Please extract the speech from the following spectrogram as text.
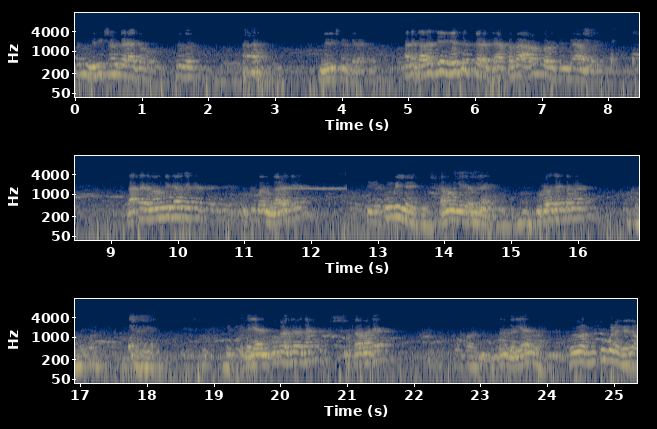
એનું નિરીક્ષણ કર્યા કરો. શું કહ્યું? નિરીક્ષણ કર્યા કરો. અને કરે છે એ જ કરે છે. તમે આરોપ કરો છો બે મેં આમ કર્યું. રાતે તમે ઊંઘી જાવ છો કે ઊંઘાડે છે? ઊંઘી જાય છે તમે ઊંઘી જાવ ને? ઉઠો છો તમે ઘડિયાળ મૂકવું પડે ઉઠવા માટે ઘડિયાળ કોઈ વાર મૂકવું પડે વહેલા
